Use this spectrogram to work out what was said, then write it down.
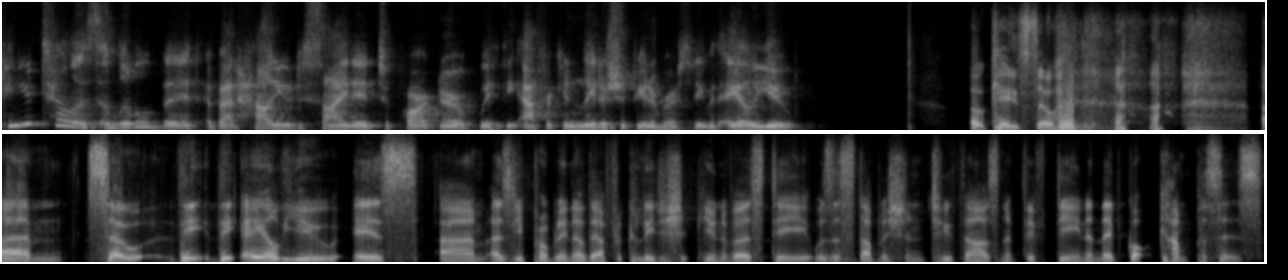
Can you tell us a little bit about how you decided to partner with the African Leadership University with ALU? Okay, so Um, so the, the ALU is, um, as you probably know, the Africa Leadership University. It was established in 2015, and they've got campuses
